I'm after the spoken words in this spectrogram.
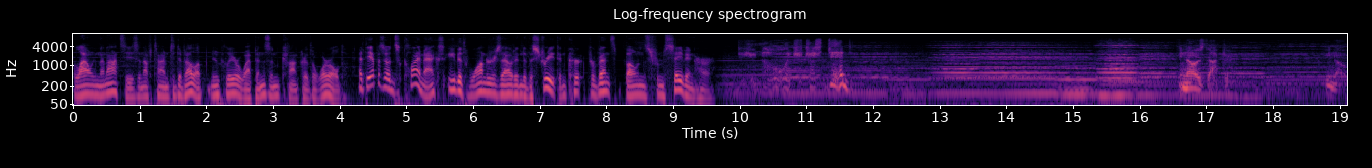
allowing the Nazis enough time to develop nuclear weapons and conquer the world. At the episode's climax, Edith wanders out into the street and Kirk prevents Bones from saving her. Do you know what you just did? Knows, Doctor. He knows.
